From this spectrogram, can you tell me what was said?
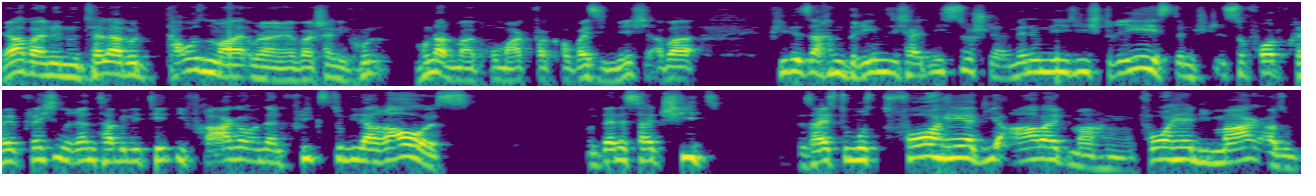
Ja, weil eine Nutella wird tausendmal oder wahrscheinlich hundertmal pro Markt verkauft, weiß ich nicht. Aber viele Sachen drehen sich halt nicht so schnell. Wenn du dich nicht drehst, dann ist sofort Flächenrentabilität die Frage und dann fliegst du wieder raus. Und dann ist halt Cheat. Das heißt, du musst vorher die Arbeit machen, vorher die Marke, also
